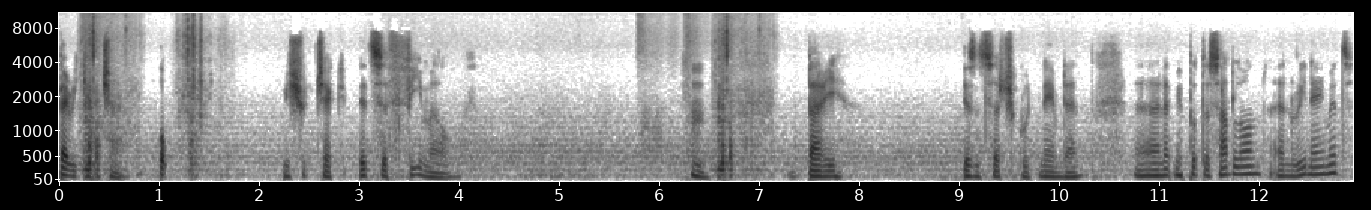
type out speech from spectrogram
berry catcher. Oh, we should check. It's a female. Hmm. Barry isn't such a good name then. Uh, let me put the saddle on and rename it.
